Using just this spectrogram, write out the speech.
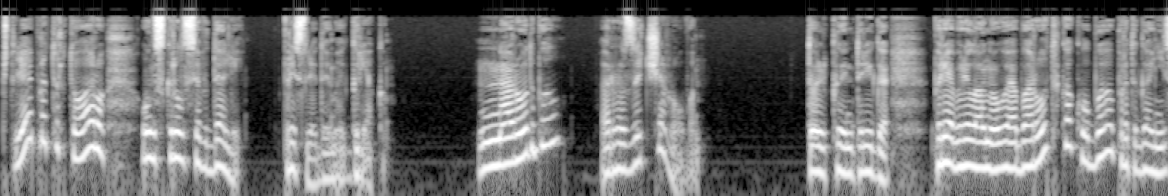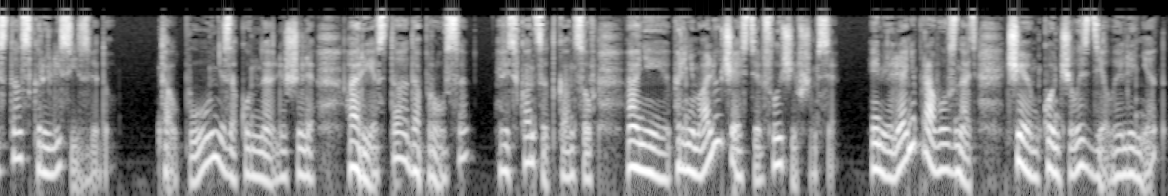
Петляя по тротуару, он скрылся вдали, преследуемый греком. Народ был разочарован. Только интрига приобрела новый оборот, как оба протагониста скрылись из виду. Толпу незаконно лишили ареста, допроса, ведь в конце-то концов они принимали участие в случившемся. Имели они право узнать, чем кончилось дело или нет?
